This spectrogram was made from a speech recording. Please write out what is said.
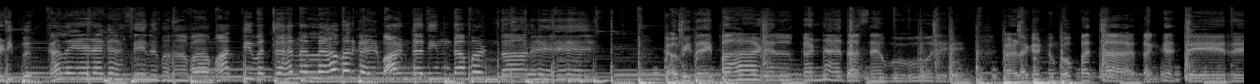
நடிப்பு கலையழக சினிமாவா மாத்தி வச்ச நல்லவர்கள் வாழ்ந்தது இந்த மண்தானே கவிதை பாடல் கண்ணதாச ஊரு களகட்டும் கொப்பத்தா தங்க தேரு.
